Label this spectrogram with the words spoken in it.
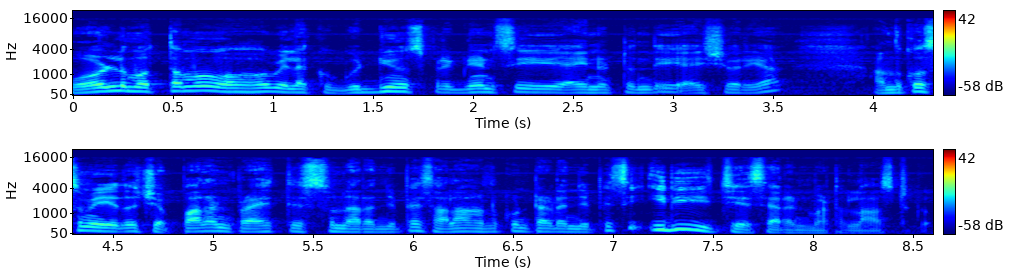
వరల్డ్ మొత్తము ఓహో వీళ్ళకు గుడ్ న్యూస్ ప్రెగ్నెన్సీ అయినట్టుంది ఐశ్వర్య. అందుకోసమే ఏదో చెప్పాలని ప్రయత్నిస్తున్నారని చెప్పేసి అలా అనుకుంటాడని చెప్పేసి ఇది చేశారనమాట లాస్ట్కు.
